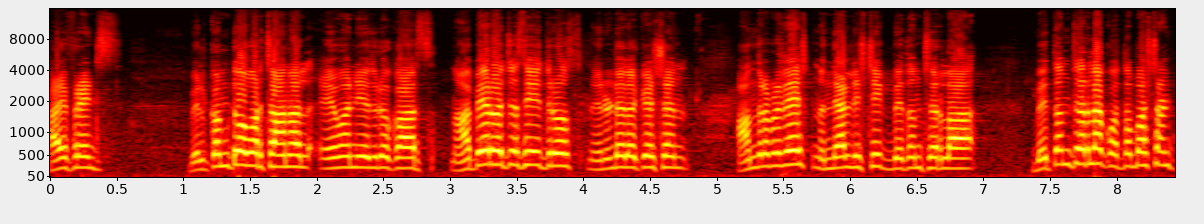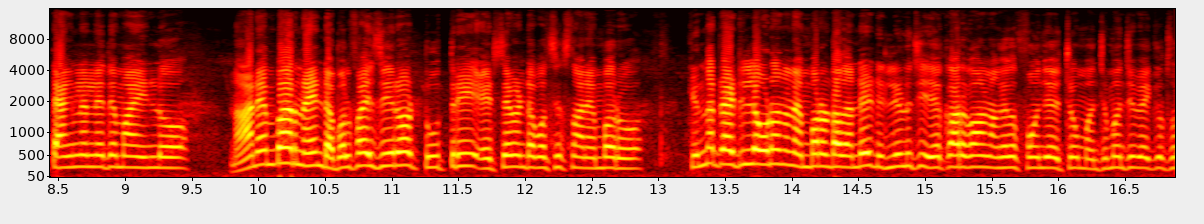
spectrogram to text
Hi friends welcome to our channel A one Eduru cars నా పేరు వచ్చేసి ఎదురోస్ నేనుండే లొకేషన్. ఆంధ్రప్రదేశ్ నంద్యాల డిస్టిక్ బేతంచెర్ల బేతంచెర్ల కొత్త బస్ స్టాండ్ ట్యాంక్ లైన్ అయితే మా ఇంట్లో. నా number nine double five zero two three eight seven double six నా నెంబరు. కింద టైటిల్లో కూడా నా నెంబర్ ఉంటుందండి. ఢిల్లీ నుంచి ఏ కార్ కావాలో నాకైతే ఫోన్ చేయొచ్చు. మంచి మంచి వెహికల్స్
